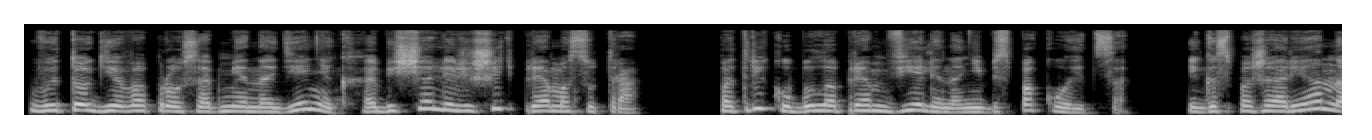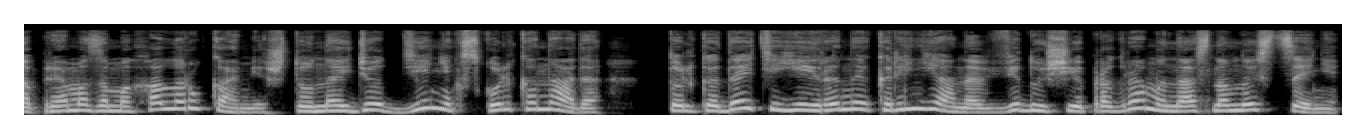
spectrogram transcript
В итоге вопрос обмена денег обещали решить прямо с утра. Патрику было прям велено не беспокоиться. И госпожа Арианна прямо замахала руками, что найдет денег сколько надо, только дайте ей Рене Кореньяна в ведущие программы на основной сцене,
